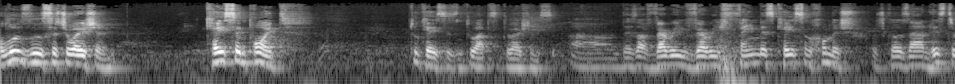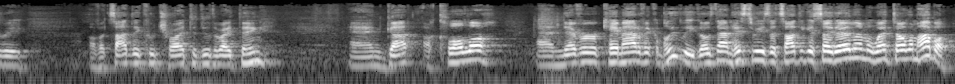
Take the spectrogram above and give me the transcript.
lose-lose situation. Case in point, two cases in two opposite directions. Uh, there's a very, very famous case in Chumash, which goes down in history of a tzaddik who tried to do the right thing and got a klola and never came out of it completely. He goes down history as a tzaddik Yisrael Elam and went to Olam Haba.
